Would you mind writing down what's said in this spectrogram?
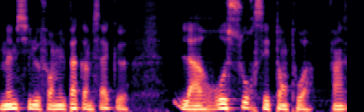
même s'il le formule pas comme ça, que la ressource est en toi. Enfin,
